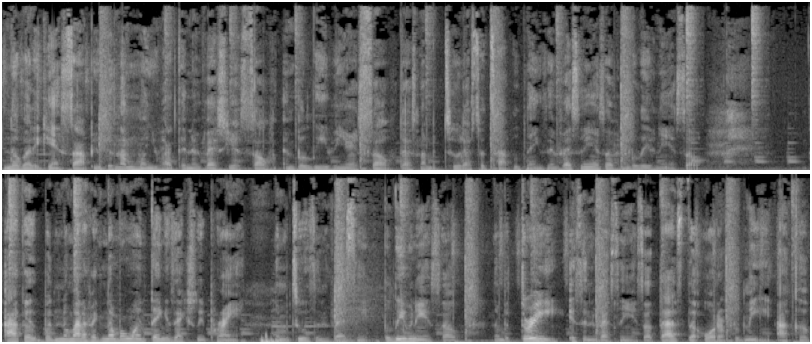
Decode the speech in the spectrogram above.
nobody can stop you because number one, you have to invest yourself and believe in yourself. That's number two. That's the top of things. Investing in yourself and believing in yourself. I could, but no matter of fact, number one thing is actually praying. Number two is investing, believing in yourself. Number three is investing in yourself. That's the order for me. I could,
